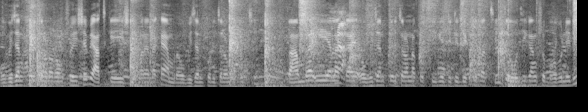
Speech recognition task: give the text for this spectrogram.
অভিযান পরিচালনার অংশ হিসেবে আজকে এই সাভার এলাকায় আমরা অভিযান পরিচালনা করছি। তো আমরা এই এলাকায় অভিযান পরিচালনা করতে গিয়ে যেটি দেখতে পাচ্ছি যে অধিকাংশ ভবনেরই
